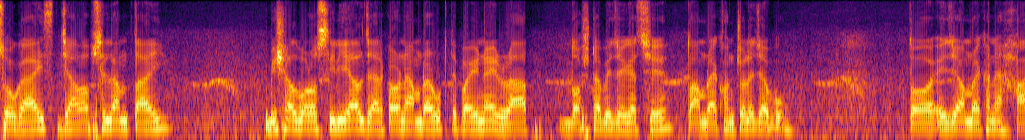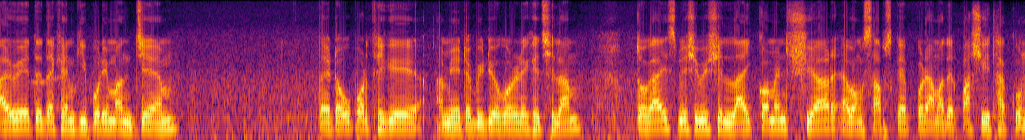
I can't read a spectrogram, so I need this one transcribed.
সো গাইস যা ভাবছিলাম তাই। বিশাল বড় সিরিয়াল যার কারণে আমরা উঠতে পারি নাই। রাত দশটা বেজে গেছে, তো আমরা এখন চলে যাব। তো এই যে আমরা এখানে হাইওয়েতে দেখেন কি পরিমাণ জ্যাম তো এটা উপর থেকে আমি এটা ভিডিও করে রেখেছিলাম। তো গাইস বেশি বেশি লাইক কমেন্ট শেয়ার এবং সাবস্ক্রাইব করে আমাদের পাশেই থাকুন।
